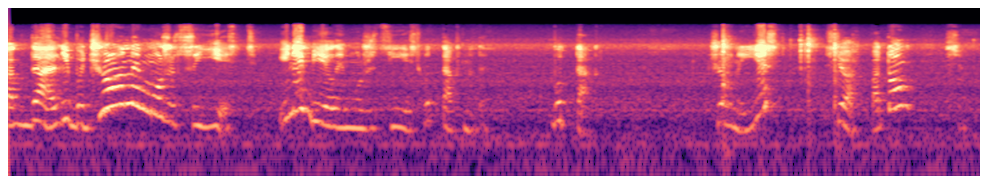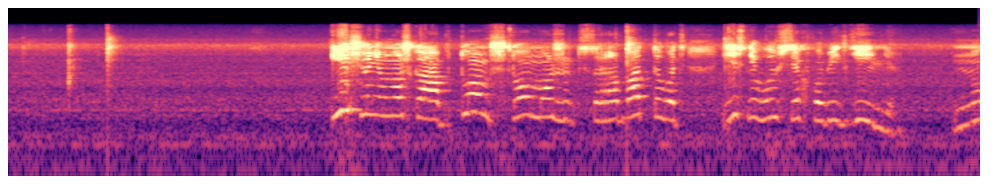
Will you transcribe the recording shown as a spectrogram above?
когда либо черный может съесть, или белый может съесть. Вот так надо. Вот так. Черный есть, все, потом все. И еще немножко об том, что может срабатывать, если вы всех победили. Ну,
